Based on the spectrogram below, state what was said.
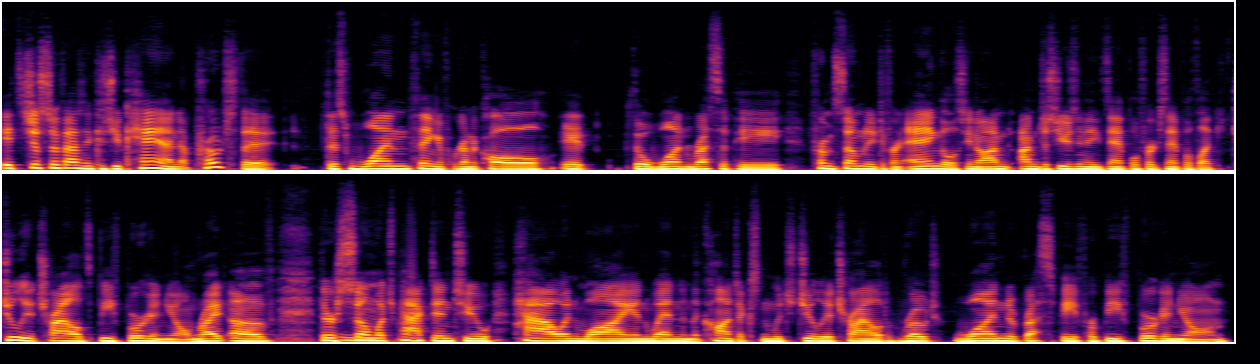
It's just so fascinating because you can approach the this one thing, if we're going to call it the one recipe, from so many different angles. You know, I'm. I'm just using an example, for example, of like Julia Child's beef bourguignon, right? Of there's so mm-hmm. much packed into how and why and when in the context in which Julia Child wrote one recipe for beef bourguignon,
